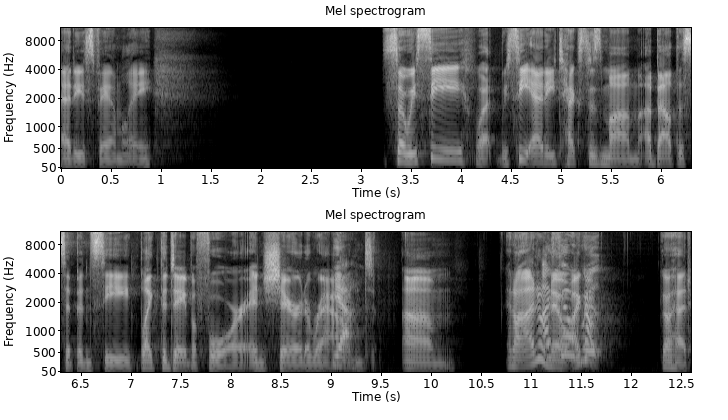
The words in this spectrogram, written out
Eddie's family. So we see what we see Eddie text his mom about the sip and see like the day before and share it around. Um, and I don't I know. I got real- go ahead.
